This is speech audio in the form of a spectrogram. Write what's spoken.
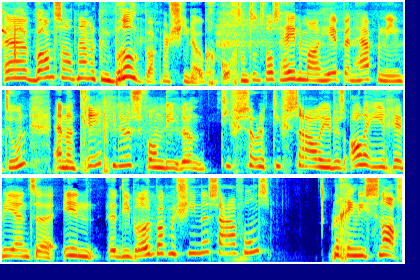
Eh, want ze had namelijk een broodbakmachine ook gekocht. Want het was helemaal hip en happening toen. En dan kreeg je dus van die... Dan tief, zo de tief straalde je dus alle ingrediënten in eh, die broodbakmachine s'avonds. Dan ging die s'nachts...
